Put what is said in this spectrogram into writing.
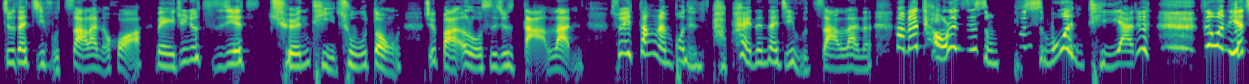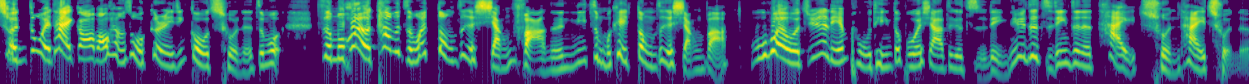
就在基辅炸烂的话，美军就直接全体出动，就把俄罗斯就是打烂。所以当然不能把 拜登在基辅炸烂了。他们在讨论这是什么？不是什么问题呀？就这问题的蠢度也太高吧？我想说，我个人已经够蠢了。怎么怎么会有他们怎么会动这个想法呢？你怎么可以动这个想法？不会，我觉得连普廷都不会下这个指令，因为这指令真的太蠢太蠢了。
